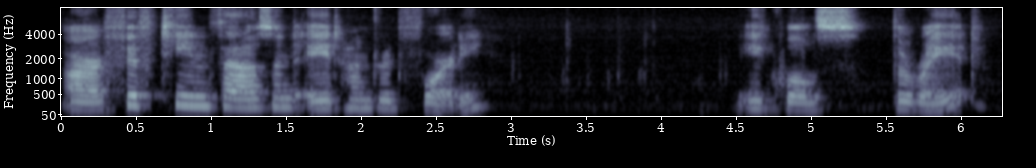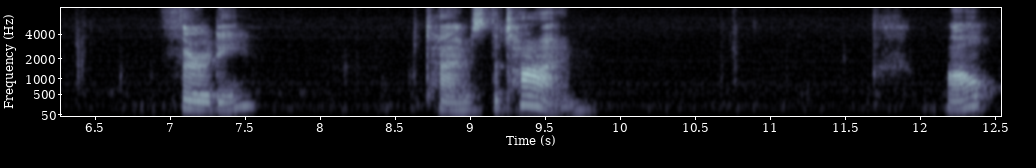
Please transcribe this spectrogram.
Our 15,840 equals the rate, 30, times the time. Well,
